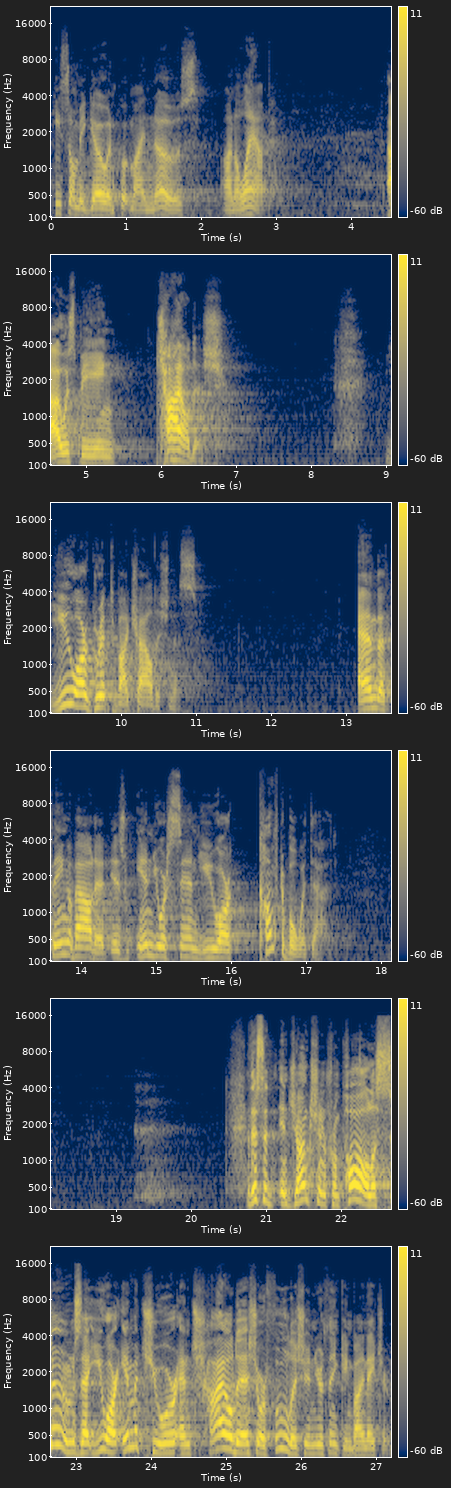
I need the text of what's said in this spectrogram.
he saw me go and put my nose on a lamp. I was being childish. You are gripped by childishness. And the thing about it is, in your sin, you are comfortable with that. This injunction from Paul assumes that you are immature and childish or foolish in your thinking by nature.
